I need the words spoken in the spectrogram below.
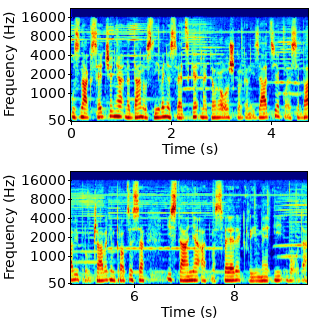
u znak sećanja na dan osnivanja Svetske meteorološke organizacije koja se bavi proučavanjem procesa i stanja atmosfere, klime i voda.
